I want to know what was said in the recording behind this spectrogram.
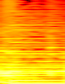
Bye.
